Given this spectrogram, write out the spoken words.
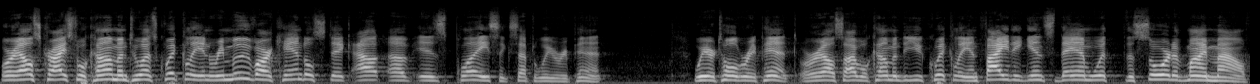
or else Christ will come unto us quickly and remove our candlestick out of his place, except we repent we are told, Repent, or else I will come unto you quickly and fight against them with the sword of my mouth.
